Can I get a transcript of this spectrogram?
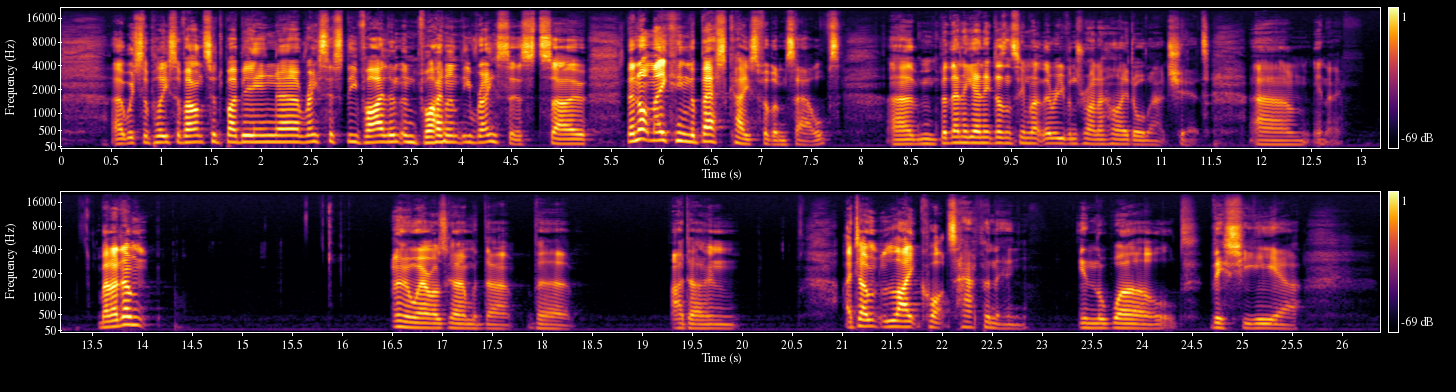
Uh, which the police have answered by being uh, racistly violent and violently racist. So they're not making the best case for themselves. Um, but then again, it doesn't seem like they're even trying to hide all that shit. Um, you know. But I don't. I don't know where I was going with that, but I don't. I don't like what's happening in the world this year,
